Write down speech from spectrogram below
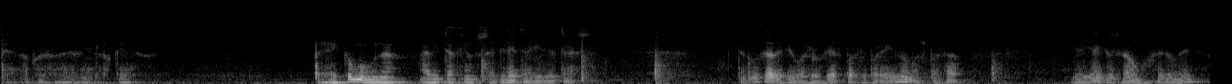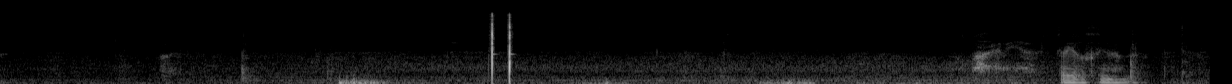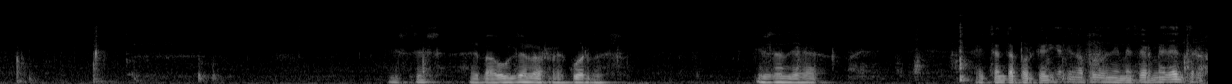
Pero no puedo ver bien lo que es. Pero hay como una habitación secreta ahí detrás. Tengo que averiguar lo que es porque por ahí no hemos pasado. Y ahí hay otro agujero, ¿ves? Madre mía, estoy alucinando. Este es el baúl de los recuerdos. Es donde hay tanta porquería que no puedo ni meterme dentro.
